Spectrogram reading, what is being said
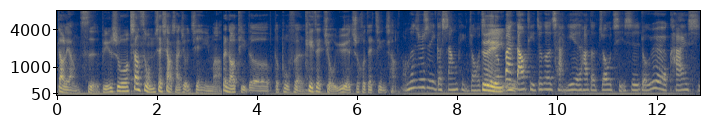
到两次。比如说上次我们在下午茶就有建议嘛，半导体的的部分可以在九月之后再进场。我们就是一个商品周期，对，半导体这个产业它的周期是九月开始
